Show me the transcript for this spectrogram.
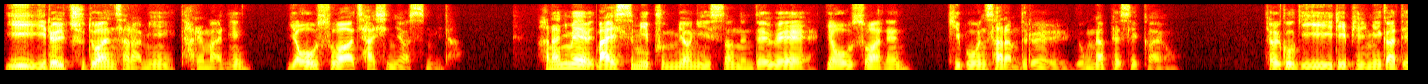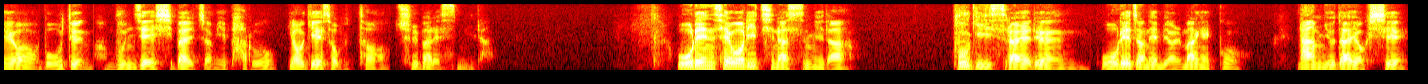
이 일을 주도한 사람이 다름 아닌 여호수아 자신이었습니다. 하나님의 말씀이 분명히 있었는데 왜 여호수아는 기본 사람들을 용납했을까요? 결국 이 일이 빌미가 되어 모든 문제의 시발점이 바로 여기에서부터 출발했습니다. 오랜 세월이 지났습니다. 북이스라엘은 오래전에 멸망했고 남유다 역시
